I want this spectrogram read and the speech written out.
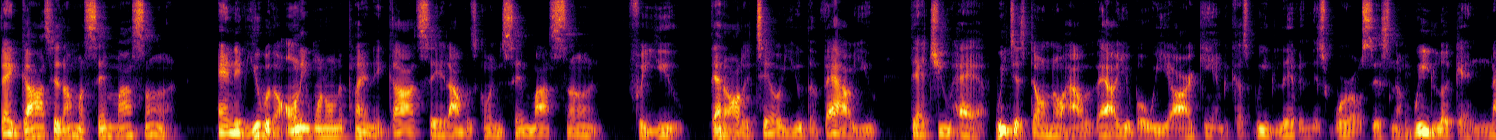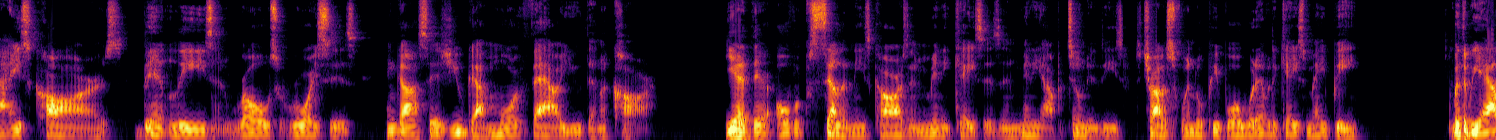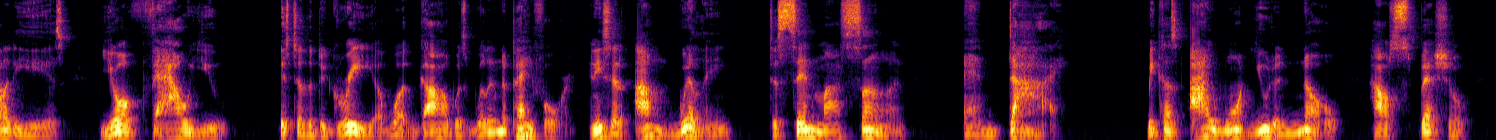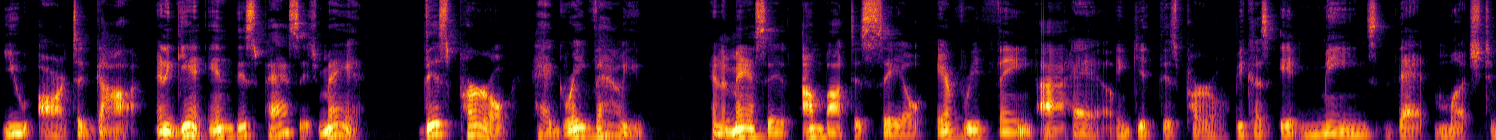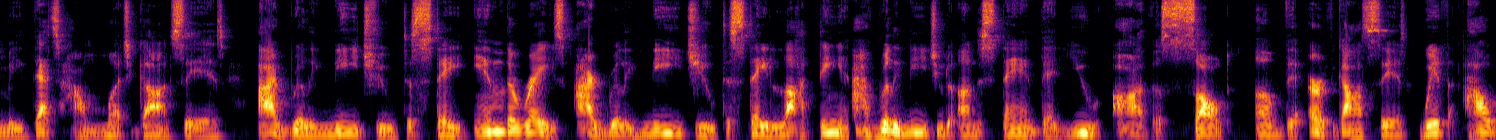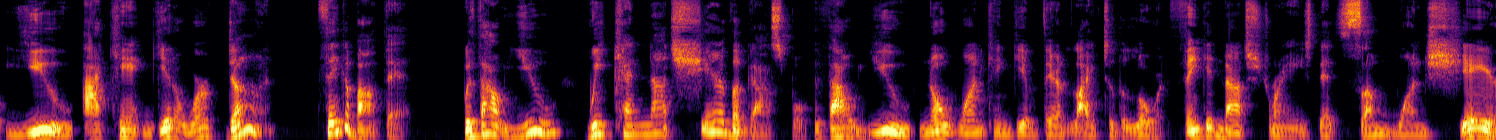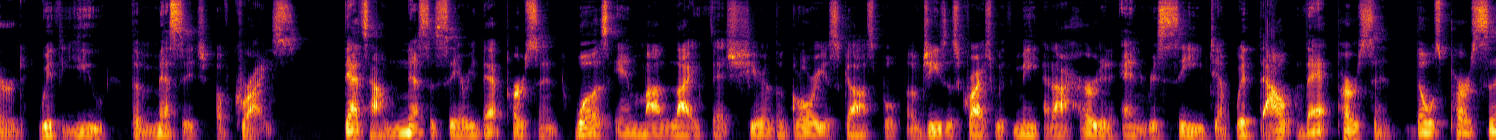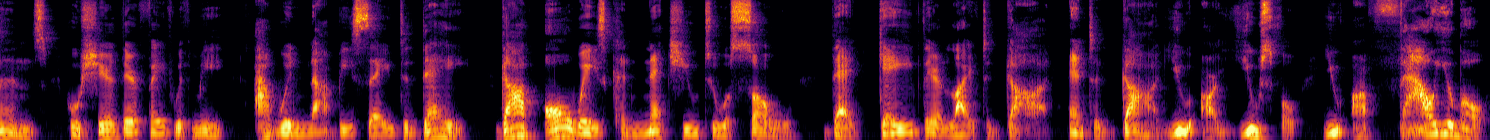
that God said, I'm going to send my son. And if you were the only one on the planet, God said, I was going to send my son for you. That ought to tell you the value that you have. We just don't know how valuable we are again because we live in this world system. We look at nice cars, Bentleys, and Rolls Royces, and God says you got more value than a car. Yeah, they're overselling these cars in many cases and many opportunities to try to swindle people or whatever the case may be. But the reality is, your value is to the degree of what God was willing to pay for it. And He said, I'm willing to send my son and die because I want you to know how special you are to God. And again, in this passage, man, this pearl had great value. And the man said, I'm about to sell everything I have and get this pearl because it means that much to me. That's how much God says I really need you to stay in the race. I really need you to stay locked in. I really need you to understand that you are the salt of the earth. God says, without you, I can't get a work done. Think about that. Without you, we cannot share the gospel. Without you, no one can give their life to the Lord. Think it not strange that someone shared with you the message of Christ. That's how necessary that person was in my life that shared the glorious gospel of Jesus Christ with me, and I heard it and received him. Without that person, those persons who shared their faith with me, I would not be saved today. God always connects you to a soul that gave their life to God And to God, you are useful. You are valuable.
